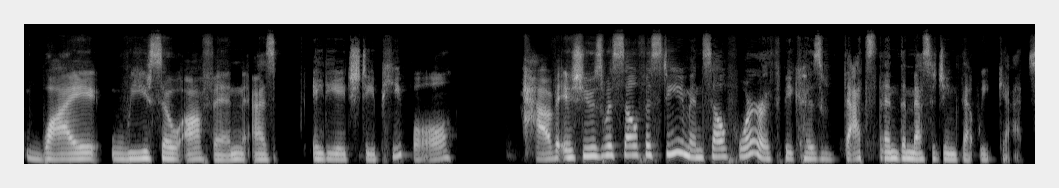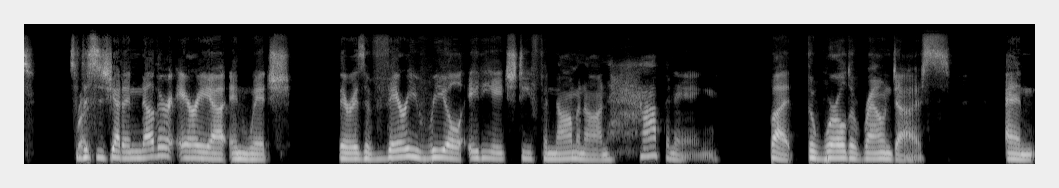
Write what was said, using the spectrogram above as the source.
why we so often, as ADHD people, have issues with self esteem and self worth because that's then the messaging that we get. So, right. this is yet another area in which there is a very real ADHD phenomenon happening, but the world around us and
